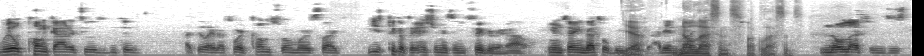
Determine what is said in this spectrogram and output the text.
real punk attitudes because I feel like that's where it comes from, where it's like you just pick up the instruments and you figure it out. You know what I'm saying? That's what we Yeah. did. I didn't No like, lessons. Fuck lessons. no lessons, just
